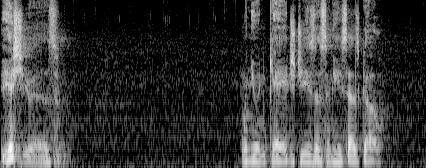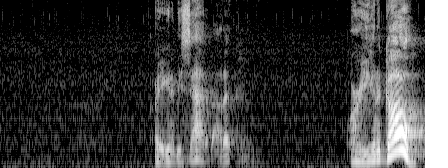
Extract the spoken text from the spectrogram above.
The issue is when you engage Jesus and he says, go. Are you going to be sad about it? Or are you going to go?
